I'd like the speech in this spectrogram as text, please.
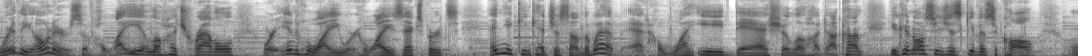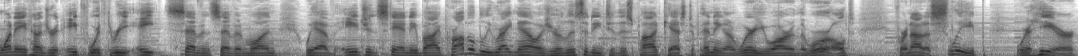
We're the owners of Hawaii Aloha Travel. We're in Hawaii, we're Hawaii's experts, and you can catch us on the web at hawaii aloha.com. You can also just give us a call 1 800 843 8771. We have agents standing by probably right now as you're listening to this podcast, depending on where you are in the world. If we're not asleep, we're here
